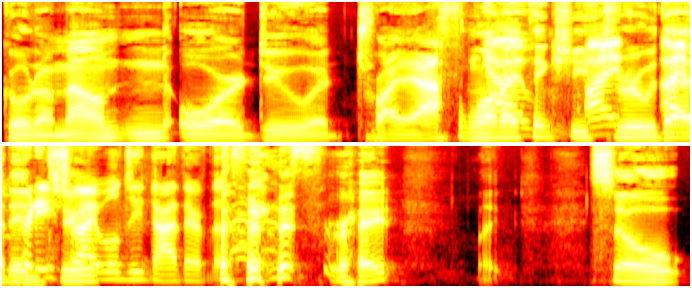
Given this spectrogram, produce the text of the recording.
go to a mountain or do a triathlon. I think she threw that I'm pretty into sure I will do neither of those things. right? So,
